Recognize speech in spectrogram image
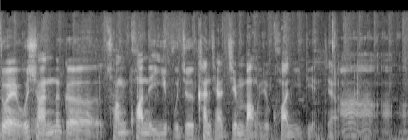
对，我喜欢那个穿宽的衣服，就是看起来肩膀就宽一点，这样。嗯嗯嗯嗯。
